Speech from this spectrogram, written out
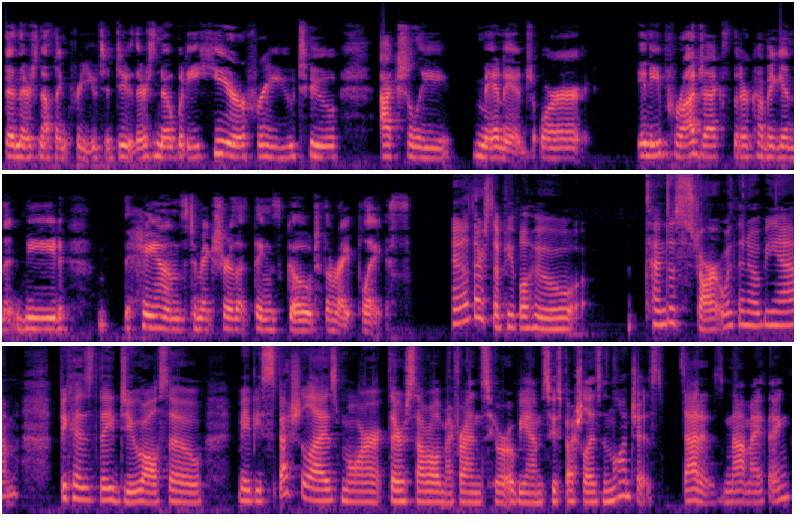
then there's nothing for you to do there's nobody here for you to actually manage or any projects that are coming in that need hands to make sure that things go to the right place. I know there's some people who tend to start with an OBM because they do also maybe specialize more. There's several of my friends who are OBMs who specialize in launches. That is not my thing.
